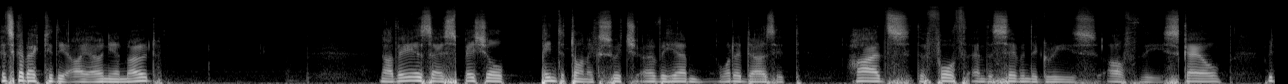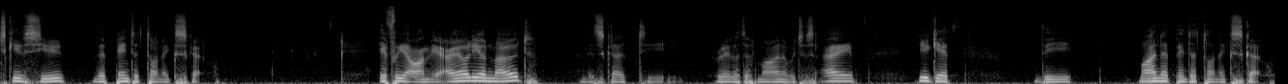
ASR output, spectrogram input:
Let's go back to the Ionian mode. Now there is a special pentatonic switch over here. What it does, it hides the fourth and the seventh degrees of the scale, which gives you the pentatonic scale. If we are on the Aeolian mode, and let's go to relative minor, which is A, you get the minor pentatonic scale.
